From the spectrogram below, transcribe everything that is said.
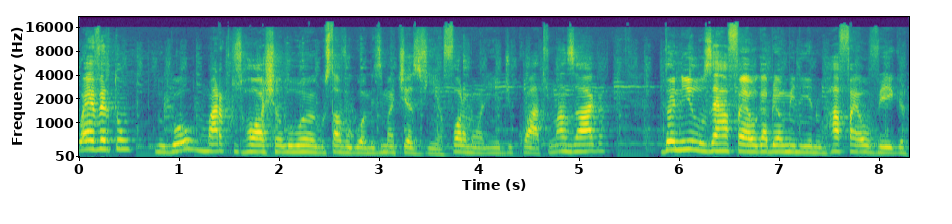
O Everton no gol, Marcos Rocha, Luan, Gustavo Gomes e Matias Vinha formam a linha de quatro na zaga. Danilo, Zé Rafael, Gabriel Menino, Rafael Veiga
